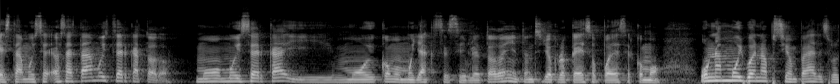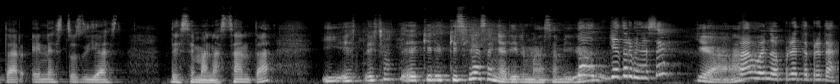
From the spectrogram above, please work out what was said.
está muy o sea, está muy cerca todo. Muy, muy cerca y muy, como muy accesible todo. Y entonces yo creo que eso puede ser como una muy buena opción para disfrutar en estos días de Semana Santa. Y es- esto, eh, ¿quieres- ¿quisieras añadir más, amiga? ¿No? ¿Ya terminaste? Ya. Ah, bueno, aprieta, aprieta.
